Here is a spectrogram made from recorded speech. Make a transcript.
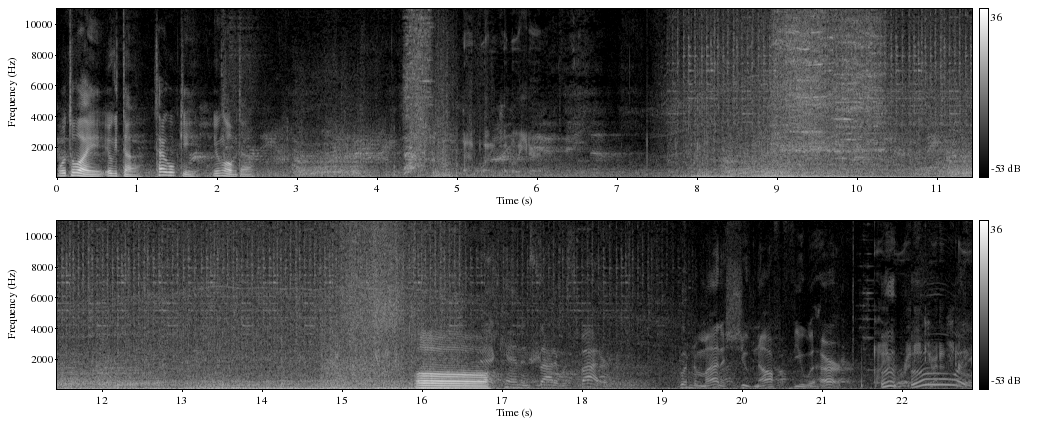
오토바이 여기 있다. 탈곡기 이건가 보다 Ooh-wee.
